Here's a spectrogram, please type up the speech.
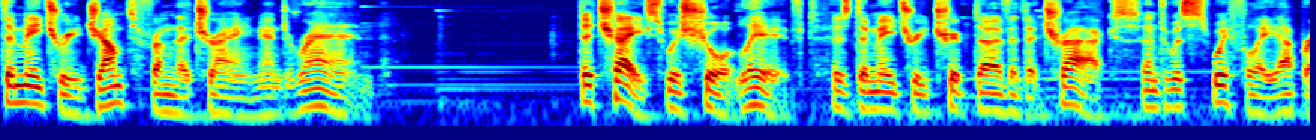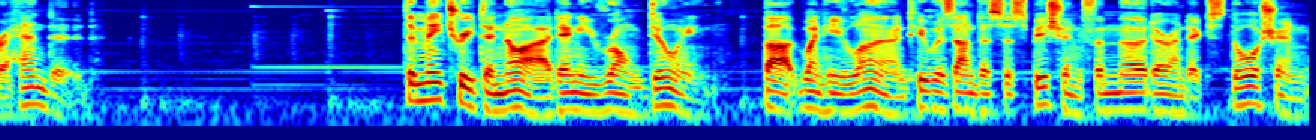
Dmitri jumped from the train and ran. The chase was short lived as Dmitri tripped over the tracks and was swiftly apprehended. Dmitri denied any wrongdoing, but when he learned he was under suspicion for murder and extortion,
